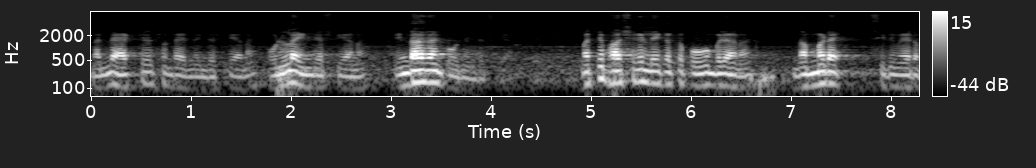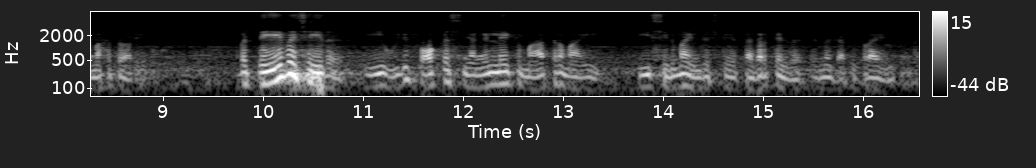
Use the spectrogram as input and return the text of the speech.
നല്ല ആക്ടേഴ്സ് ഉണ്ടായിരുന്ന ഇൻഡസ്ട്രിയാണ്. ഉള്ള ഇൻഡസ്ട്രിയാണ്. ഉണ്ടാകാൻ പോകുന്ന ഇൻഡസ്ട്രിയാണ്. മറ്റ് ഭാഷകളിലേക്കൊക്കെ പോകുമ്പോഴാണ് നമ്മുടെ സിനിമയുടെ മഹത്വം അറിയുന്നത്. അപ്പൊ ദയവ് ചെയ്ത് ഈ ഒരു ഫോക്കസ് ഞങ്ങളിലേക്ക് മാത്രമായി ഈ സിനിമ ഇൻഡസ്ട്രിയെ തകർക്കരുത് എന്നൊരു അഭിപ്രായം എനിക്കുണ്ട്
